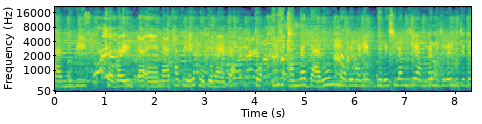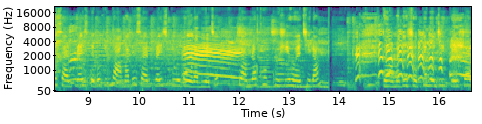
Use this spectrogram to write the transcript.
বান্ধবী সবাই না থাকলে হতো না এটা। তো আমরা দারুণভাবে মানে ভেবেছিলাম যে আমরা নিজেরাই নিজেদের সারপ্রাইজ দেবো, কিন্তু আমাদের সারপ্রাইজ পুরোটা ওরা দিয়েছে। তো আমরা খুব খুশি হয়েছিলাম। তো আমাদের সত্যি বলছি স্পেশাল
